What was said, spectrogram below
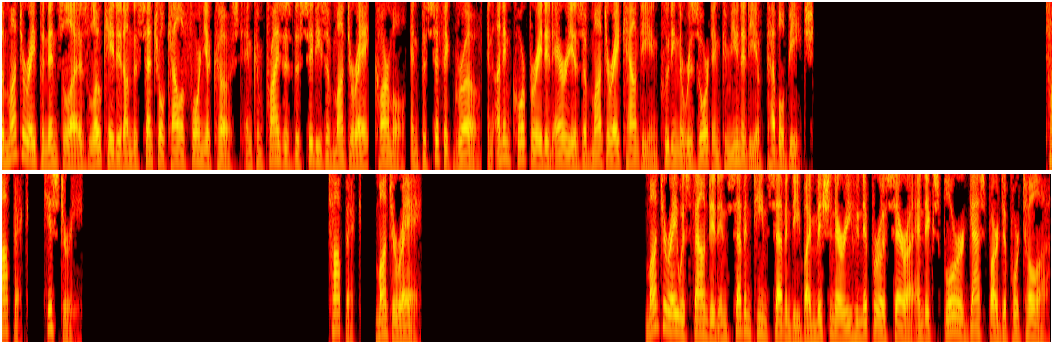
The Monterey Peninsula is located on the central California coast and comprises the cities of Monterey, Carmel, and Pacific Grove, and unincorporated areas of Monterey County including the resort and community of Pebble Beach. History Monterey Monterey was founded in 1770 by missionary Junipero Serra and explorer Gaspar de Portola.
